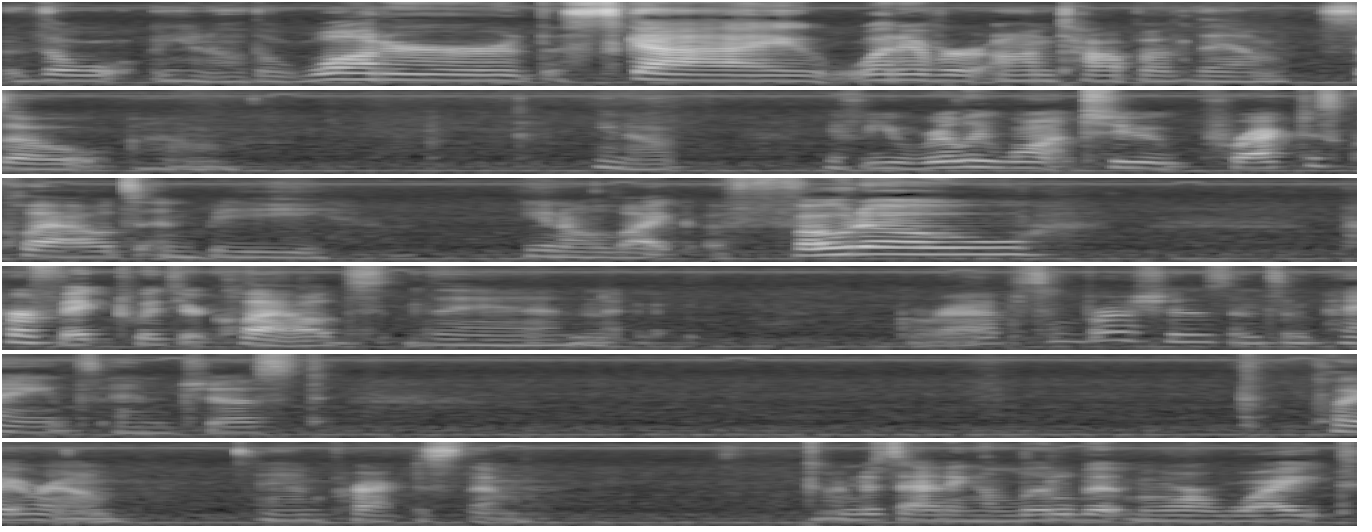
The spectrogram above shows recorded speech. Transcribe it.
the you know the water, the sky, whatever on top of them. So um, you know, if you really want to practice clouds and be, you know, like photo perfect with your clouds, then grab some brushes and some paints and just play around and practice them. I'm just adding a little bit more white.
